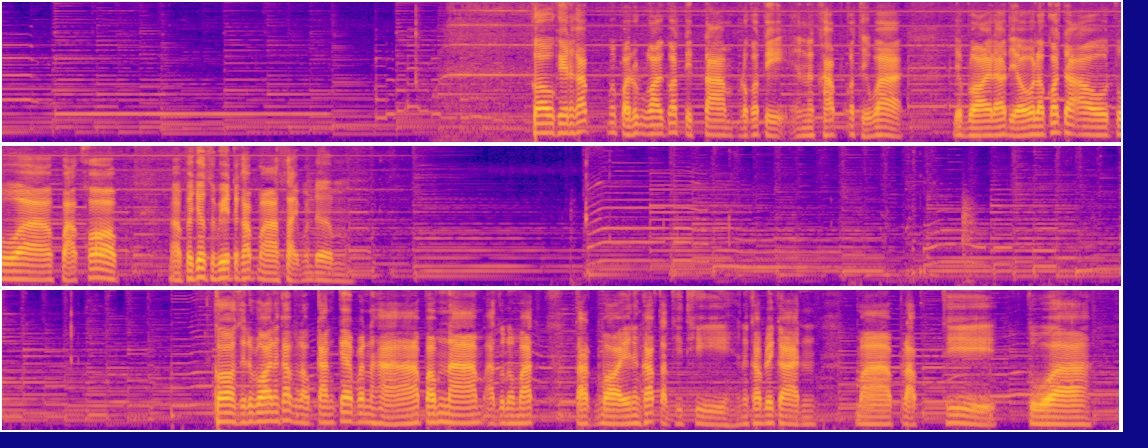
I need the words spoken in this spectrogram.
ก็โอเคนะครับ เมื่อปล่อยลูกลอยก็ติดตามปกตินะครับ ก็ถือว่าเรียบร้อยแล้ว เดี๋ยวเราก็จะเอาตัวฝาครอบเพชเชอร์สวิตนะครับมาใส่เหมือนเดิม ก็เสร็จเรียบร้อยนะครับสำหรับการแก้ปัญหาปั๊มน้ำอัตโนมัติ ตัดบ่อยนะครับตัดทีๆนะครับด้วยการมาปรับที่ตัว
